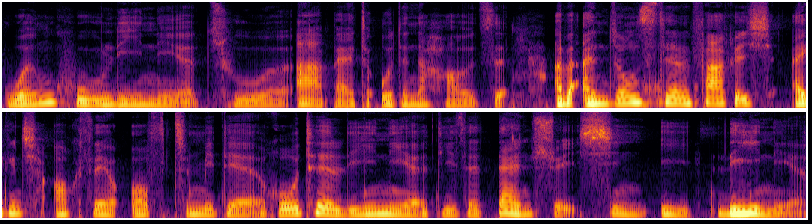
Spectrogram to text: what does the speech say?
Wenhu-Linie zur Arbeit oder nach Hause. Aber ansonsten fahre ich eigentlich auch sehr oft mit der roten Linie, diese Danshui-Xin-Yi-Linie.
